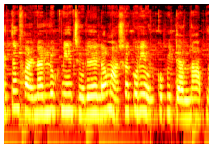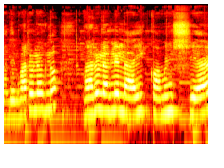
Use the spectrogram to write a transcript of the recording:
একদম ফাইনাল লুক নিয়ে চলে এলাম। আশা করি ওলকপির ডালনা আপনাদের ভালো লাগল। ভালো লাগলে লাইক কমেন্ট শেয়ার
